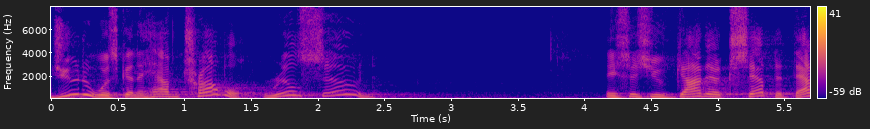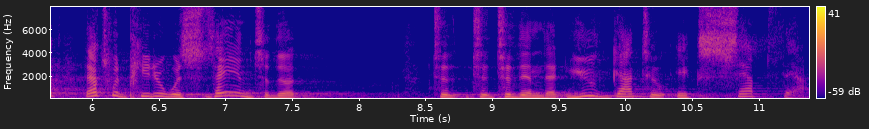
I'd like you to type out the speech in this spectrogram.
Judah was going to have trouble real soon. he says, You've got to accept it. That, that's what Peter was saying to, the, to, to, to them, that you've got to accept that.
